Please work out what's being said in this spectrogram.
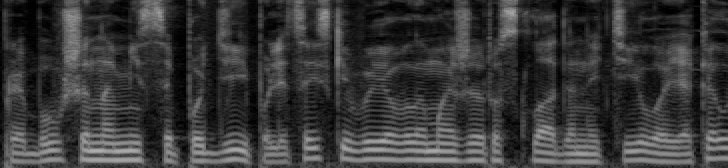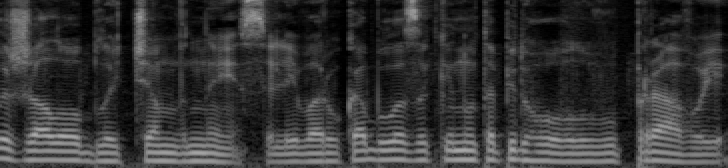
Прибувши на місце подій, поліцейські виявили майже розкладене тіло, яке лежало обличчям вниз. Ліва рука була закинута під голову правої.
